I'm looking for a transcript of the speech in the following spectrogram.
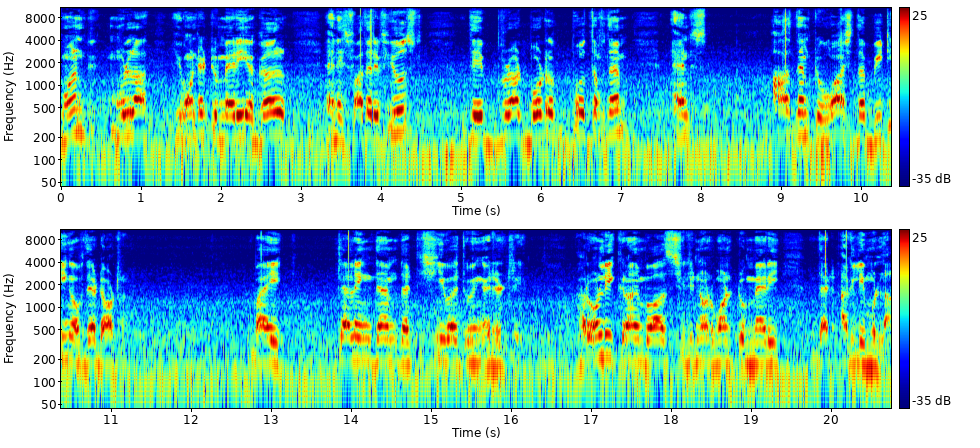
One mullah, he wanted to marry a girl and his father refused. They brought both of, both of them and asked them to watch the beating of their daughter by telling them that she was doing adultery. Her only crime was she did not want to marry that ugly mullah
